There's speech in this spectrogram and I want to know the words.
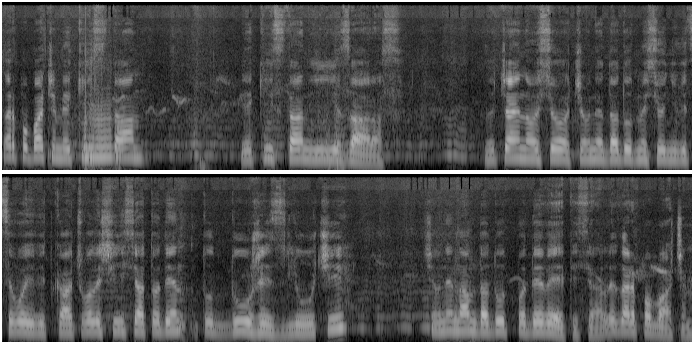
Зараз побачимо, який стан, який стан її зараз. Звичайно, ось, чи вони дадуть, ми сьогодні від сивої відкачували 61, тут дуже злючі. Чи вони нам дадуть подивитися, але зараз побачимо.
